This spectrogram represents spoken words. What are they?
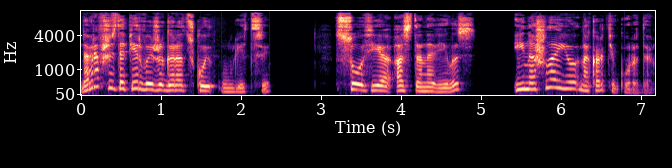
Добравшись до первой же городской улицы, Софья остановилась и нашла ее на карте города.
